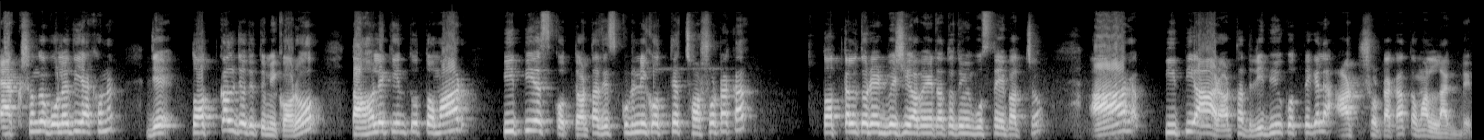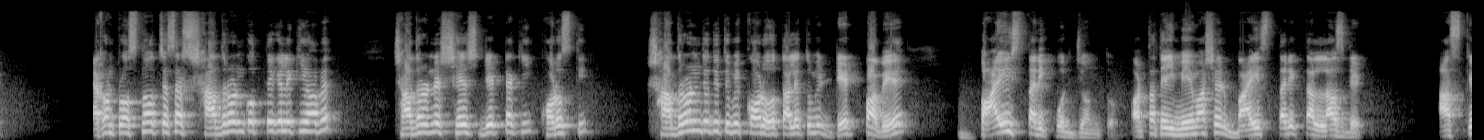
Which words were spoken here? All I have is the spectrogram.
একসঙ্গে বলে দিই এখন যে তৎকাল যদি তুমি করো, তাহলে কিন্তু তোমার পিপিএস করতে, অর্থাৎ স্কুটিনি করতে ছশো টাকা। তৎকালে তো রেট বেশি হবে, এটা তো তুমি বুঝতেই পারছ। আর পিপিআর অর্থাৎ রিভিউ করতে গেলে আটশো টাকা তোমার লাগবে। এখন প্রশ্ন হচ্ছে, স্যার, সাধারণ করতে গেলে কি হবে? সাধারণের শেষ ডেটটা কি? খরচ কি? সাধারণ যদি তুমি করো, তাহলে তুমি ডেট পাবে বাইশ তারিখ পর্যন্ত। অর্থাৎ এই মে মাসের বাইশ তারিখ তার লাস্ট ডেট আজকে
